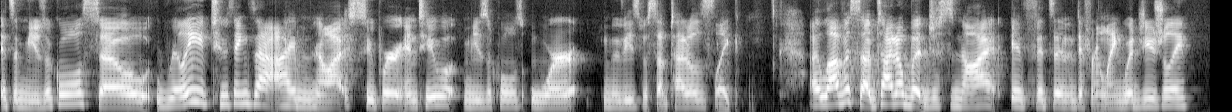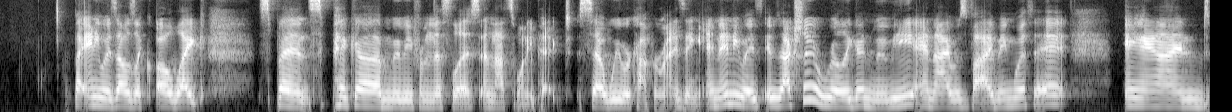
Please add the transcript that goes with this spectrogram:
it's a musical. So, really, two things that I'm not super into musicals or movies with subtitles. Like, I love a subtitle, but just not if it's in a different language usually. But, anyways, I was like, oh, like, Spence, pick a movie from this list, and that's the one he picked. So we were compromising. And, anyways, it was actually a really good movie, and I was vibing with it. And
